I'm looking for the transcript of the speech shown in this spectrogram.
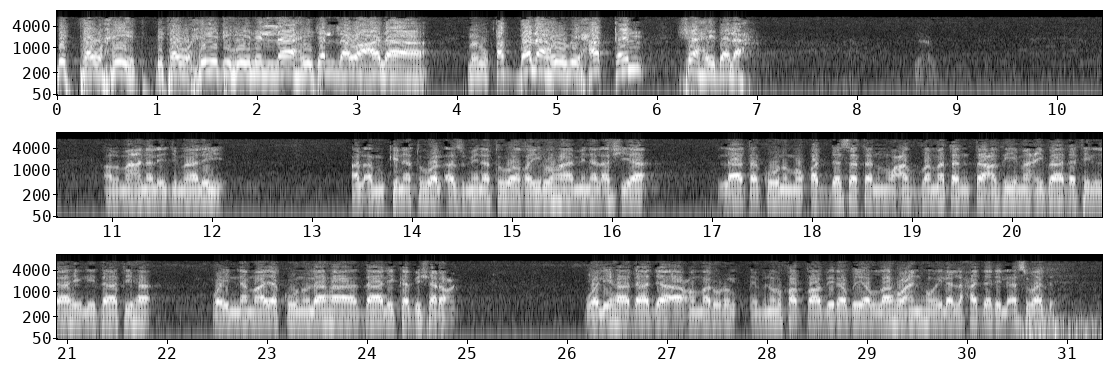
بالتوحيد بتوحيده لله جل وعلا. من قبله بحق شهد له. نعم. المعنى الإجمالي الأمكنة والأزمنة وغيرها من الأشياء لا تكون مقدسة معظمة تعظيم عبادة الله لذاتها وإنما يكون لها ذلك بشرع. ولهذا جاء عمر بن الخطاب رضي الله عنه إلى الحجر الأسود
